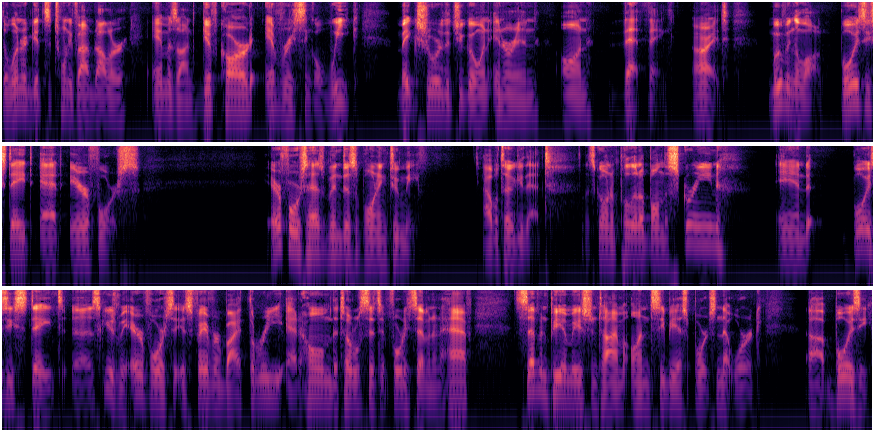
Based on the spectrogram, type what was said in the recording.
The winner gets a $25 Amazon gift card every single week. Make sure that you go and enter in on that thing. All right, moving along. Boise State at Air Force. Air Force has been disappointing to me. I will tell you that. Let's go and pull it up on the screen. And Boise State, uh, excuse me, Air Force is favored by three at home. The total sits at 47 and a half. 7 p.m. Eastern Time on CBS Sports Network. Uh, Boise,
